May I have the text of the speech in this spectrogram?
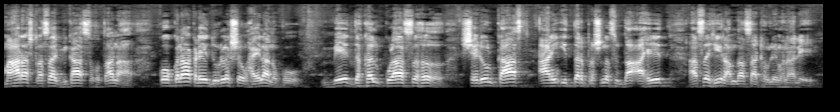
महाराष्ट्राचा विकास होताना कोकणाकडे दुर्लक्ष व्हायला नको. बेदखल कुळासह शेड्यूल कास्ट आणि इतर प्रश्नसुद्धा आहेत असंही रामदास आठवले म्हणाले.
